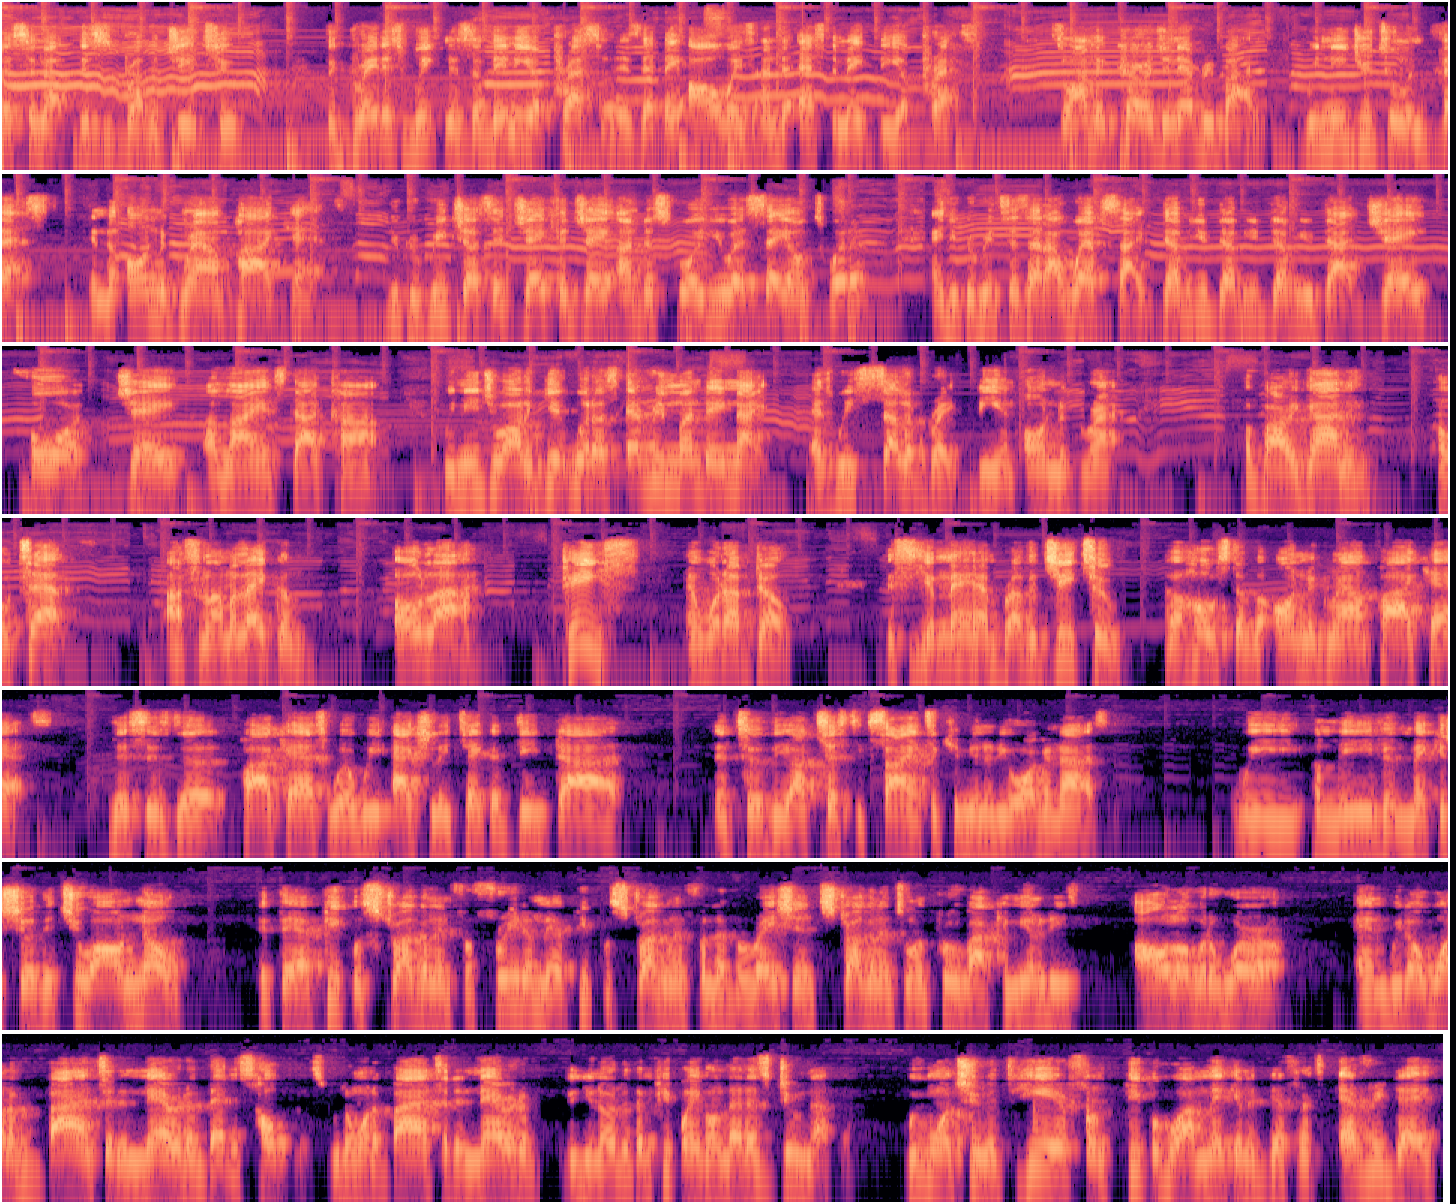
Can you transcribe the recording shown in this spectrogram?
Listen up. This is Brother G2. The greatest weakness of any oppressor is that they always underestimate the oppressed. So I'm encouraging everybody. We need you to invest in the On the Ground podcast. You can reach us at J4J underscore USA on Twitter, and you can reach us at our website, www.j4jalliance.com. We need you all to get with us every Monday night as we celebrate being on the ground. Abarigani, Hotep, Assalamu alaikum, Hola, peace, and what up, though? This is your man, Brother G2, the host of the On the Ground podcast. This is the podcast where we actually take a deep dive into the artistic science of community organizing. We believe in making sure that you all know that there are people struggling for freedom, there are people struggling for liberation, struggling to improve our communities all over the world. And we don't want to buy into the narrative that it's hopeless. We don't want to buy into the narrative, you know, that them people ain't going to let us do nothing. We want you to hear from people who are making a difference every day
